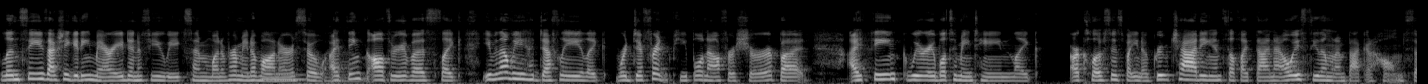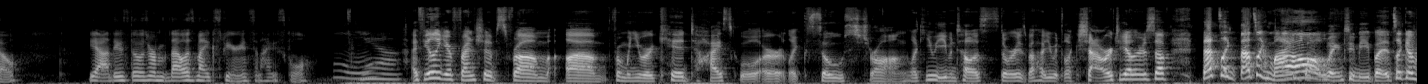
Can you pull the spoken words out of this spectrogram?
Lindsay is actually getting married in a few weeks. I'm one of her maid of honor. Mm, so I think all three of us, like, even though we had definitely, like, we're different people now for sure, but I think we were able to maintain, like, our closeness by, you know, group chatting and stuff like that. And I always see them when I'm back at home. So yeah, these, those are, that was my experience in high school. Yeah. I feel like your friendships from um from when you were a kid to high school are like so strong. Like you even tell us stories about how you would like shower together and stuff. That's like that's like mind boggling to me, but it's like a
